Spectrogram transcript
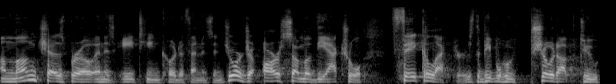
among Chesebro and his 18 co defendants in Georgia are some of the actual fake electors, the people who showed up to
